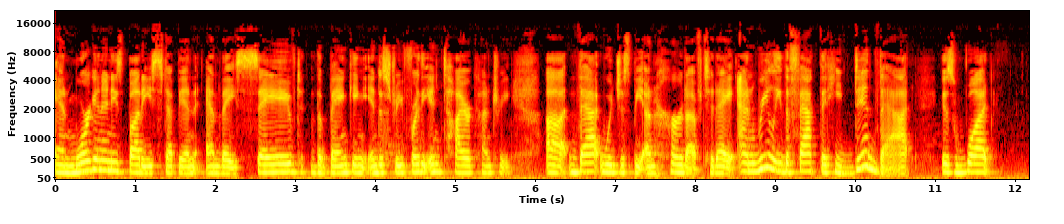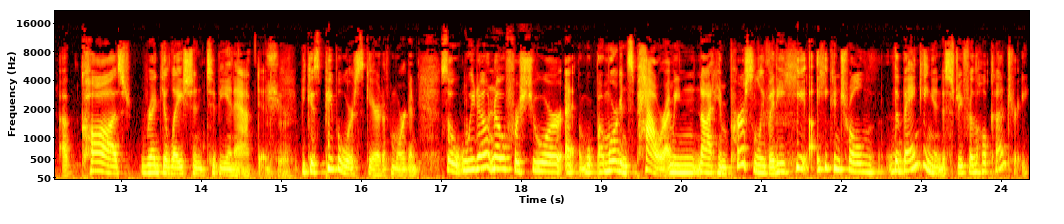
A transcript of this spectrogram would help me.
and Morgan and his buddies step in and they saved the banking industry for the entire country. Uh, that would just be unheard of today. And really, the fact that he did that is what uh, caused regulation to be enacted sure. because people were scared of Morgan. So we don't know for sure uh, Morgan's power. I mean, not him personally, but he, he he controlled the banking industry for the whole country.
